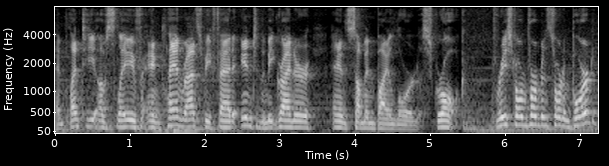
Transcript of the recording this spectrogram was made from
and plenty of slave and clan rats to be fed into the meat grinder and summoned by Lord Skrolk. Three Storm Vermin sword and board,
